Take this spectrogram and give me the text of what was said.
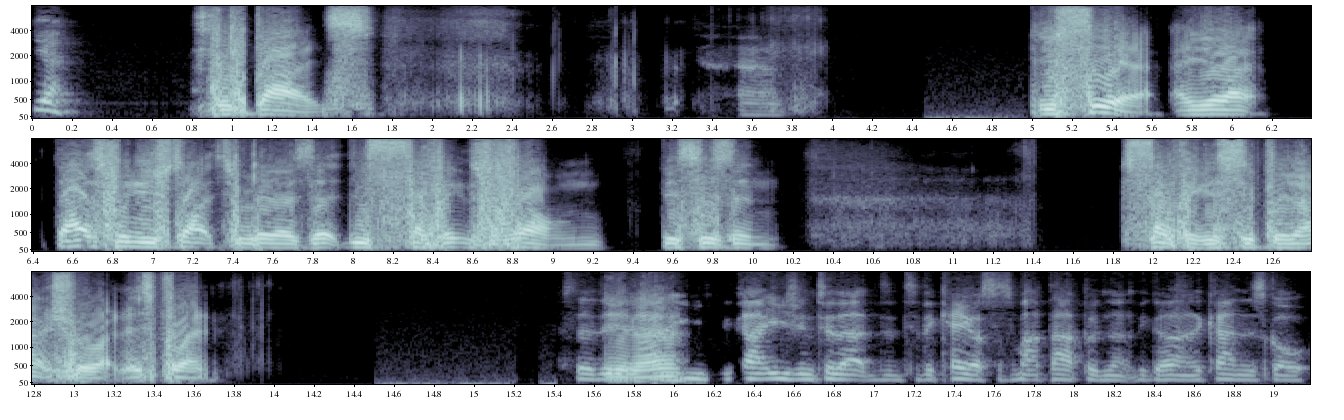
Yeah. he dies. Um, You see it and you're like, that's when you start to realise that this something's wrong. This isn't something is supernatural at this point. so they You know? can't, you can't ease into that to the chaos that's about to happen. That they can, they can just go,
